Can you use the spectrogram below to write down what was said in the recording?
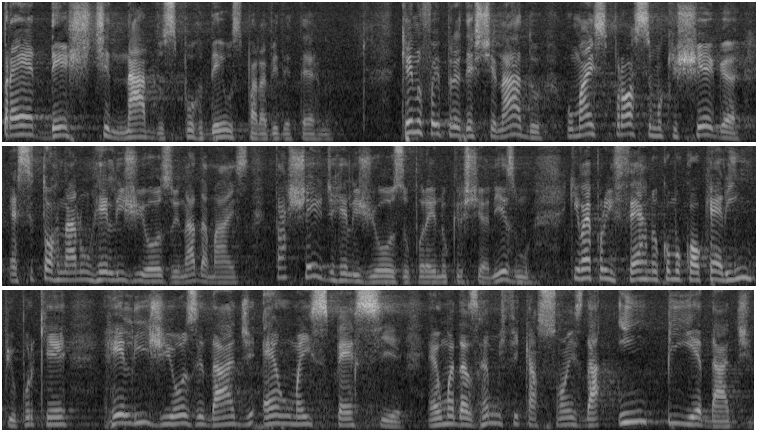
predestinados por Deus para a vida eterna. Quem não foi predestinado, o mais próximo que chega é se tornar um religioso e nada mais. Está cheio de religioso por aí no cristianismo que vai para o inferno como qualquer ímpio, porque religiosidade é uma espécie, é uma das ramificações da impiedade.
